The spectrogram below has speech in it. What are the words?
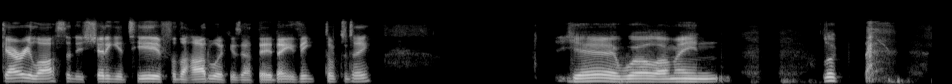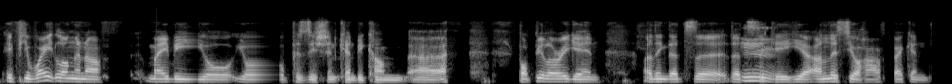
Gary Larson is shedding a tear for the hard workers out there, don't you think, Dr. T? Yeah, well, I mean, look, if you wait long enough, maybe your your position can become uh, popular again. I think that's uh, that's mm. the key here. Unless you're halfback and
